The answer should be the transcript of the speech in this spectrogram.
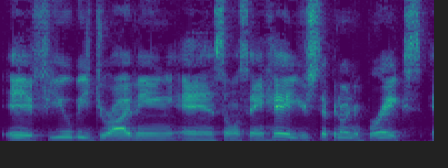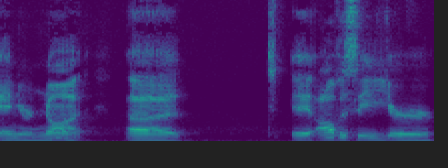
if you be driving and someone's saying, "Hey, you're stepping on your brakes," and you're not, uh, it, obviously your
